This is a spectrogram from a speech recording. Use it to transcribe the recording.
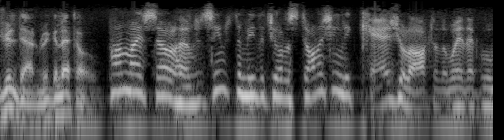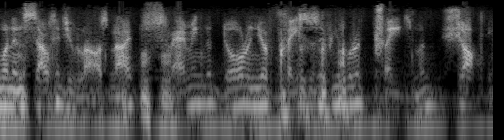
Gilda and Rigoletto. Upon my soul, Holmes, it seems to me that you're astonishingly casual after the way that woman insulted you last night, slamming the door in your face as if you were a tradesman. Shocking.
